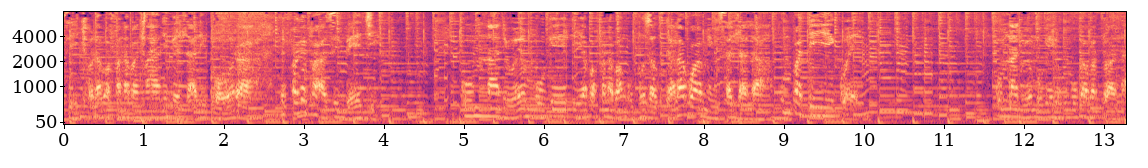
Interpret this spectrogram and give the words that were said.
sithola abafana abancane bedlala ibhora befake phasi imbeji umnandi wembukeli yabafana bangubuza kudala kwami ngisadlala umpatiyigwe umnandi wembukeli kubuka abantwana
